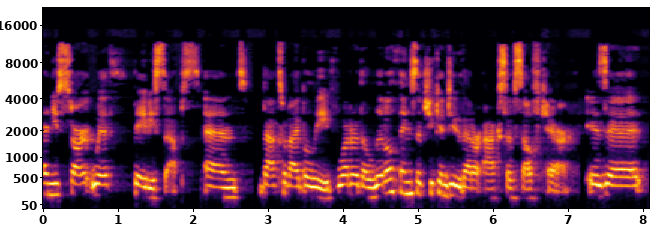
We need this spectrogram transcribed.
and you start with baby steps. And that's what I believe. What are the little things that you can do that are acts of self care? Is it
